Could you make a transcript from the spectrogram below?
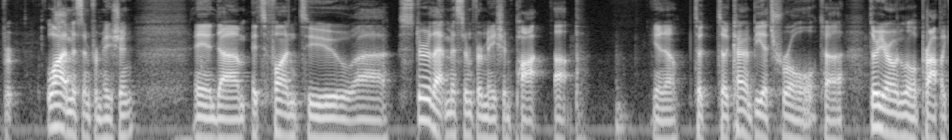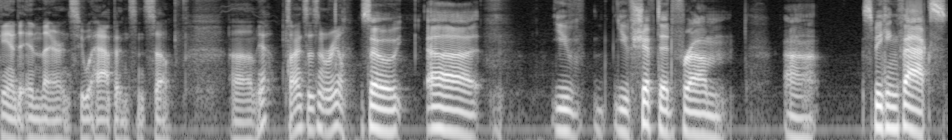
for a lot of misinformation, and um, it's fun to uh, stir that misinformation pot up. You know, to to kind of be a troll, to throw your own little propaganda in there and see what happens. And so, um, yeah, science isn't real. So uh, you've you've shifted from uh, speaking facts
